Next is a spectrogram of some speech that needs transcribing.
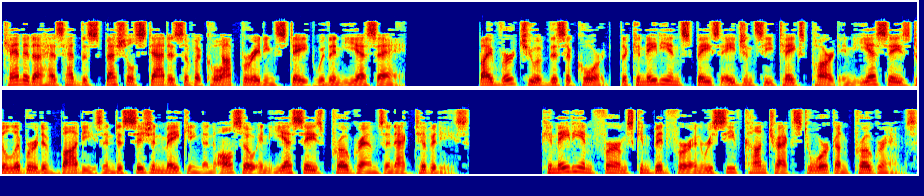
Canada has had the special status of a cooperating state within ESA. By virtue of this accord, the Canadian Space Agency takes part in ESA's deliberative bodies and decision-making and also in ESA's programs and activities. Canadian firms can bid for and receive contracts to work on programs.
